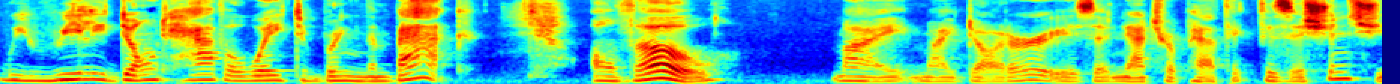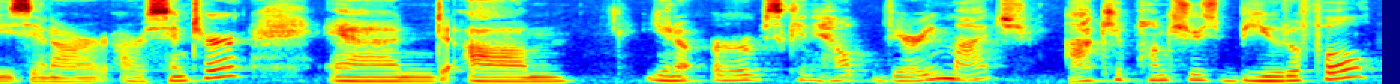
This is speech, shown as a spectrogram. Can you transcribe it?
We really don't have a way to bring them back. Although my my daughter is a naturopathic physician, she's in our our center, and um, you know, herbs can help very much. Acupuncture is beautiful.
